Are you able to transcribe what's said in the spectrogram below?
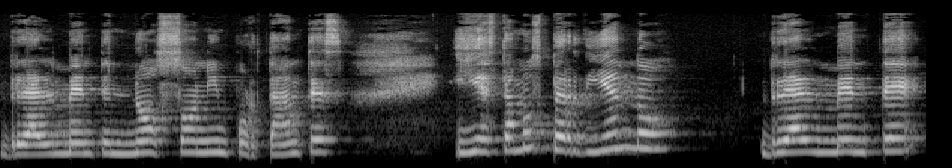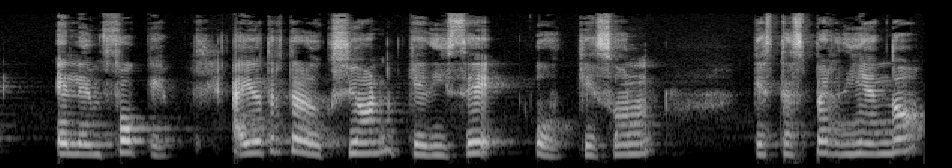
realmente no son importantes y estamos perdiendo realmente el enfoque. Hay otra traducción que dice o que son que estás perdiendo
